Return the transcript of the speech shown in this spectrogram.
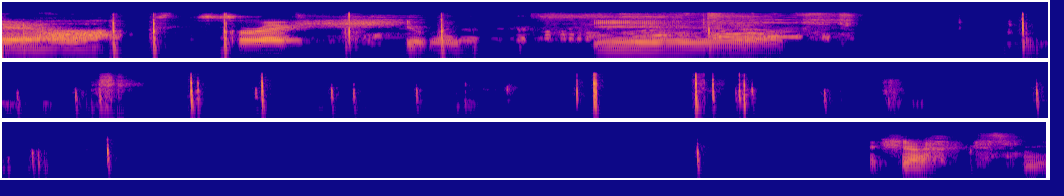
Yeah, correct. Yeah. Actually, me.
